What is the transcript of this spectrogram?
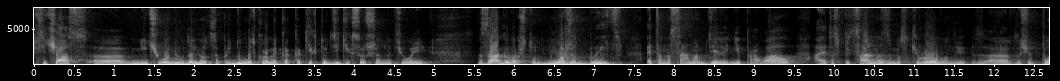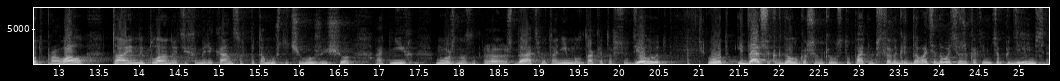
сейчас э, ничего не удается придумать, кроме как каких-то диких совершенно теорий заговор, что может быть это на самом деле не провал, а это специально замаскированный э, значит, под провал тайный план этих американцев, потому что чего же еще от них можно э, ждать, вот они, мол, так это все делают. Вот. И дальше, когда Лукашенко выступает, он постоянно говорит, давайте, давайте же как-нибудь определимся,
